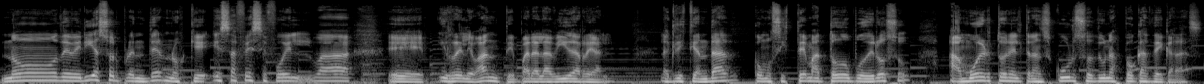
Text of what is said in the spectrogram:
no debería sorprendernos que esa fe se vuelva eh, irrelevante para la vida real. La cristiandad, como sistema todopoderoso, ha muerto en el transcurso de unas pocas décadas.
